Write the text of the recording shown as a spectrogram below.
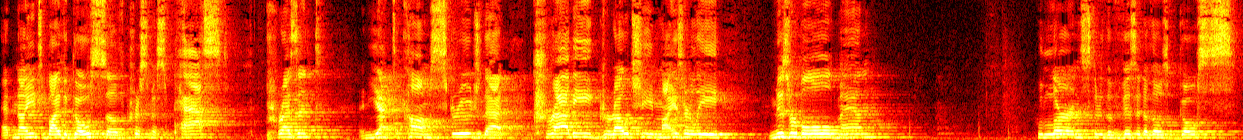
at night by the ghosts of Christmas past, present, and yet to come. Scrooge, that crabby, grouchy, miserly, miserable old man who learns through the visit of those ghosts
